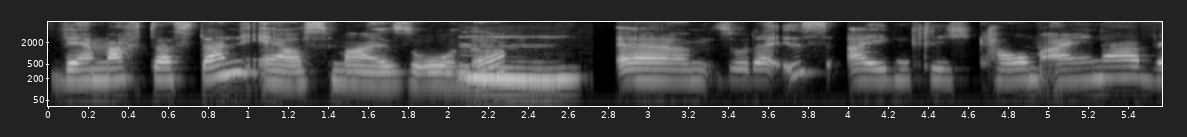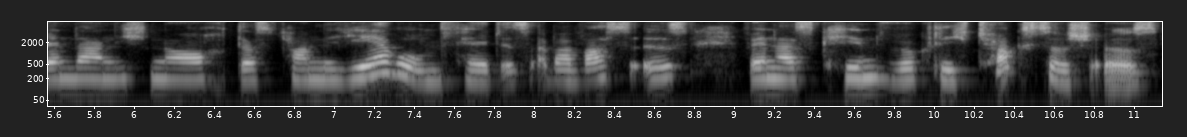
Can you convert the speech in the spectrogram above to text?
wer macht das dann erstmal so, ne? Mhm. Ähm, so, da ist eigentlich kaum einer, wenn da nicht noch das familiäre Umfeld ist. Aber was ist, wenn das Kind wirklich toxisch ist?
